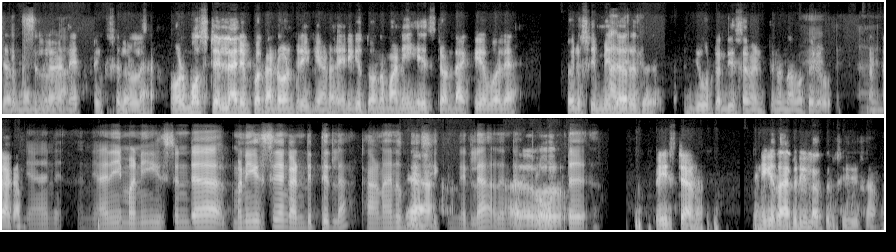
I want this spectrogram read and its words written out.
ജർമ്മനിലെ നെറ്റ്ഫ്ലിക്സിലുള്ള ഓൾമോസ്റ്റ് എല്ലാരും ഇപ്പൊ കണ്ടുകൊണ്ടിരിക്കുകയാണ് എനിക്ക് തോന്നുന്നു മണി ഹേസ്റ്റ് ഉണ്ടാക്കിയ പോലെ ഒരു സിമിലർ ഇത് ജൂൺ ട്വന്റി സെവൻത്തിന് നമുക്കൊരു ഉണ്ടാക്കാം. ഞാൻ ഈ മണി ഹീസ്റ്റിന്റെ മണി ഹീസ്റ്റ് ഞാൻ കണ്ടിട്ടില്ല. കാണാൻ ഉദ്ദേശിക്കുന്നില്ല. അതിന്റെ പ്ലോട്ട് വേസ്റ്റ് ആണ്. എനിക്ക് താല്പര്യമില്ലാത്തൊരു സീരീസ് ആണ്.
